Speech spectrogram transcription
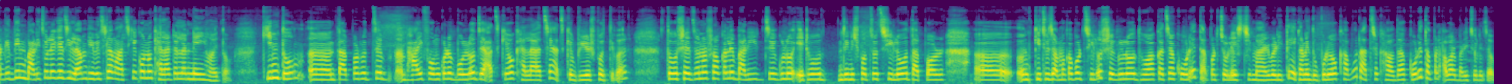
আগের দিন বাড়ি চলে গেছিলাম, ভেবেছিলাম আজকে কোনো খেলা টেলা নেই হয়তো। কিন্তু তারপর হচ্ছে ভাই ফোন করে বলল যে আজকেও খেলা আছে, আজকে বৃহস্পতিবার। তো সেজন্য সকালে বাড়ির যেগুলো এঁঠো জিনিসপত্র ছিল, তারপর কিছু জামা কাপড় ছিল, সেগুলো ধোয়া কাচা করে তারপর চলে এসেছি মায়ের বাড়িতে। এখানে দুপুরেও খাব, রাত্রে খাওয়া দাওয়া করে তারপর আবার বাড়ি চলে যাব।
